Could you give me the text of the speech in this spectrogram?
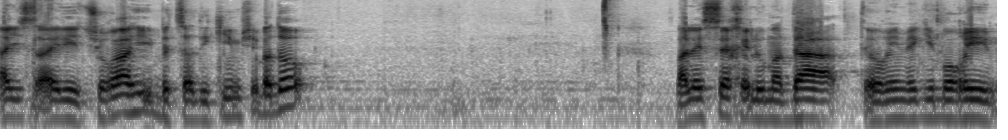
הישראלית שורה היא בצדיקים שבדור. בעלי שכל ומדע, טהורים וגיבורים.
